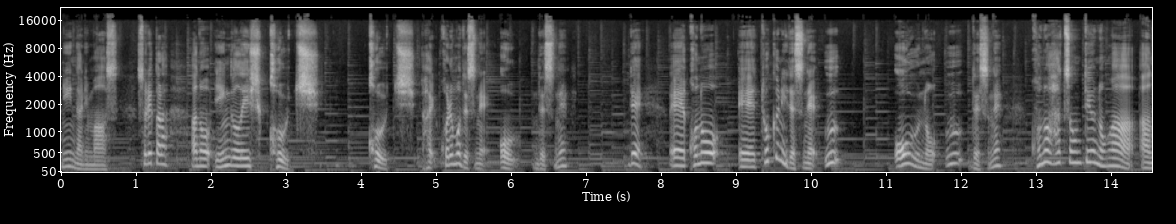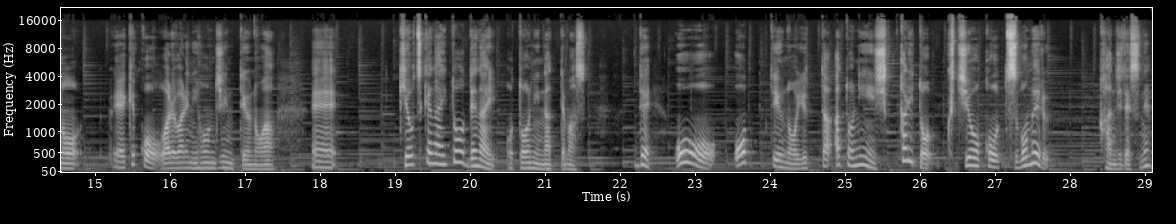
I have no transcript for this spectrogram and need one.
になります。それから、あの、English coach。coach。はい。これもですね、おうですね。で、えー、この、えー、特にですね、う、おうのうですね。この発音っていうのが、あの、えー、結構我々日本人っていうのは、え、気をつけないと出ない音になってます。で、おう、おっていうのを言った後にしっかりと口をこうつぼめる感じですね。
